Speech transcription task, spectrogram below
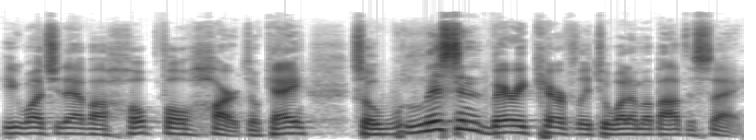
He wants you to have a hopeful heart, okay? So listen very carefully to what I'm about to say.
